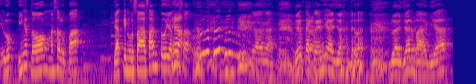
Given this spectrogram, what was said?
Lu inget dong masa lupa? Yakin usaha santuy yang Ya. usaha enggak enggak. Ya tagline-nya aja adalah belajar bahagia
